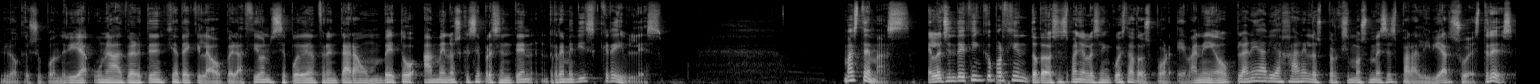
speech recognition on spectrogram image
lo que supondría una advertencia de que la operación se puede enfrentar a un veto a menos que se presenten remedios creíbles. Más temas. El 85% de los españoles encuestados por Evaneo planea viajar en los próximos meses para aliviar su estrés,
